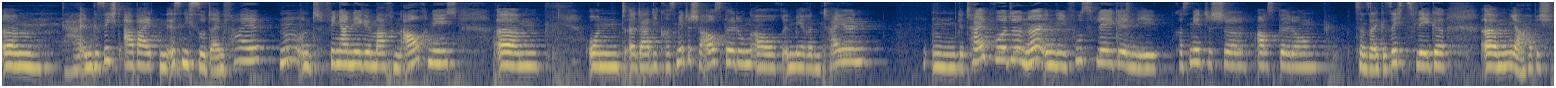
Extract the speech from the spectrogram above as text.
ähm, ja, im Gesicht arbeiten ist nicht so dein Fall ne? und Fingernägel machen auch nicht. Ähm, und äh, da die kosmetische Ausbildung auch in mehreren Teilen mh, mm, geteilt wurde, ne, in die Fußpflege, in die kosmetische Ausbildung bzw. Gesichtspflege, ähm, ja, habe ich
